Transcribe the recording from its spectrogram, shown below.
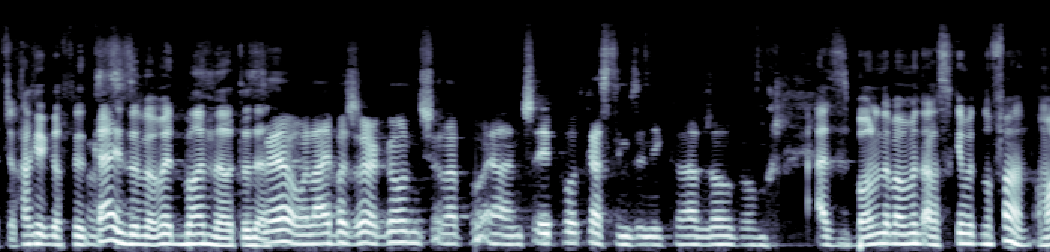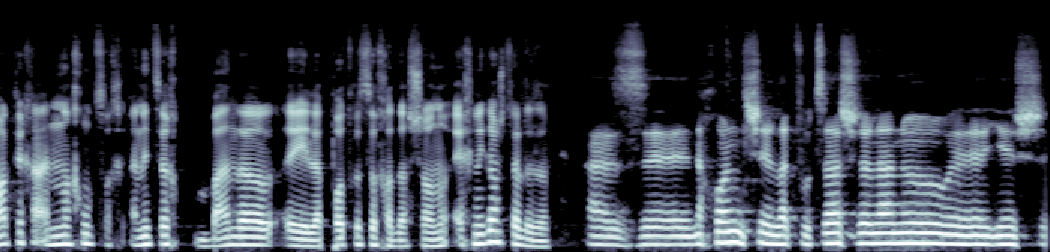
אצלך כגרפיקאי זה באמת באנר, אתה יודע. זהו, אולי בז'רגון של אנשי פודקאסטים זה נקרא לוגו. אז בוא נדבר באמת על עסקים בתנופה, אמרתי לך, אנחנו צריך, אני צריך באנר אה, לפודקאסט החדש שלנו, איך ניגשת לזה? אז אה, נכון שלקבוצה שלנו אה, יש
